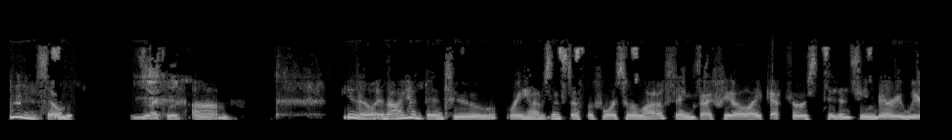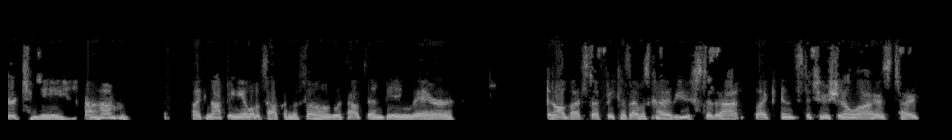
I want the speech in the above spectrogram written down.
so, exactly. Um, you know, and I had been to rehabs and stuff before, so a lot of things I feel like at first didn't seem very weird to me. Um, like not being able to talk on the phone without them being there, and all that stuff because I was kind of used to that, like institutionalized type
